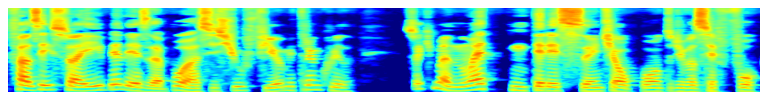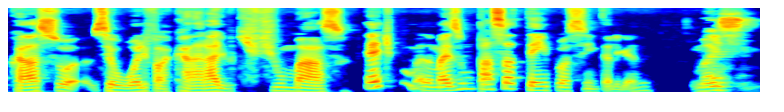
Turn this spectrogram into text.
fazer isso aí, beleza, porra, assistiu o filme, tranquilo. Só que, mano, não é interessante ao ponto de você focar sua, seu olho e falar, caralho, que filmaço. É tipo, mano, mais um passatempo assim, tá ligado? Mas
